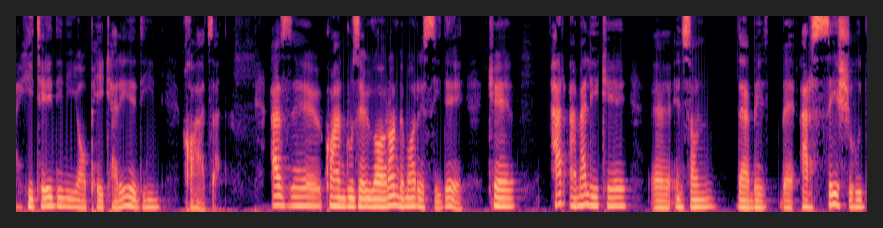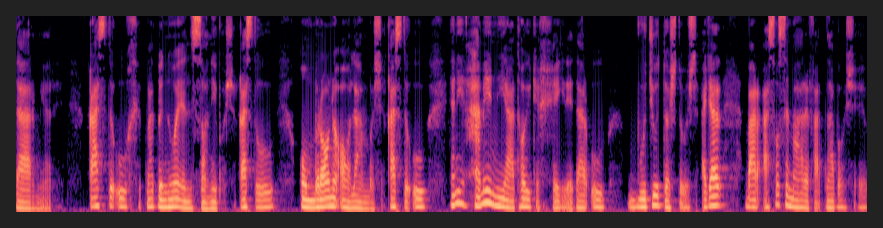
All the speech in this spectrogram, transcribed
هیته دینی یا پیکره دین خواهد زد. از کهن روزگاران به ما رسیده که هر عملی که انسان در به عرصه شهود در میاره قصد او خدمت به نوع انسانی باشه قصد او عمران عالم باشه. قصد او یعنی همه نیت هایی که خیره در او وجود داشته باشه. اگر بر اساس معرفت نباشه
